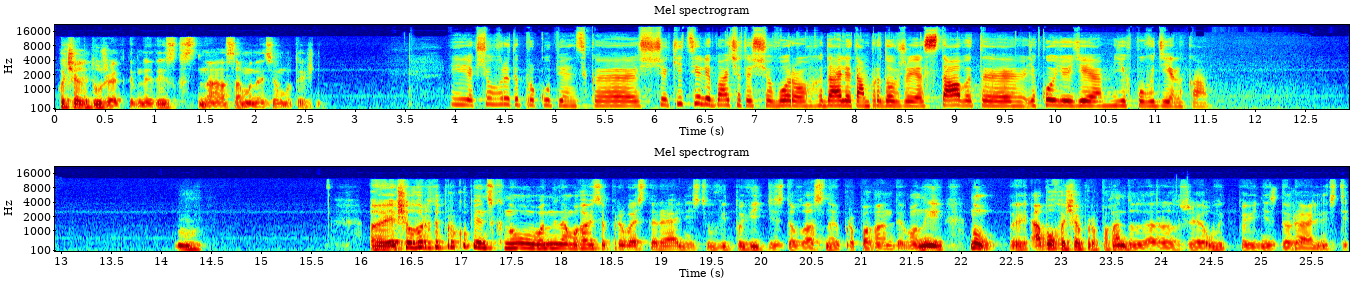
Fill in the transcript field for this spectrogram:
Хоча дуже активний тиск на, саме на цьому тижні. І якщо говорити про Куп'янськ, е, що які цілі бачите, що ворог далі там продовжує ставити? Якою є їх поведінка? Якщо говорити про Куп'янськ, ну вони намагаються привести реальність у відповідність до власної пропаганди. Вони ну або, хоча пропаганду зараз вже у відповідність до реальності,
